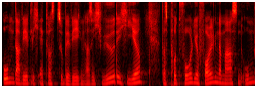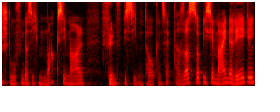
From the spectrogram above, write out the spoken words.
um da wirklich etwas zu bewegen. Also ich würde hier das Portfolio folgendermaßen umstufen, dass ich maximal fünf bis sieben Tokens hätte. Also das ist so ein bisschen meine Regel,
